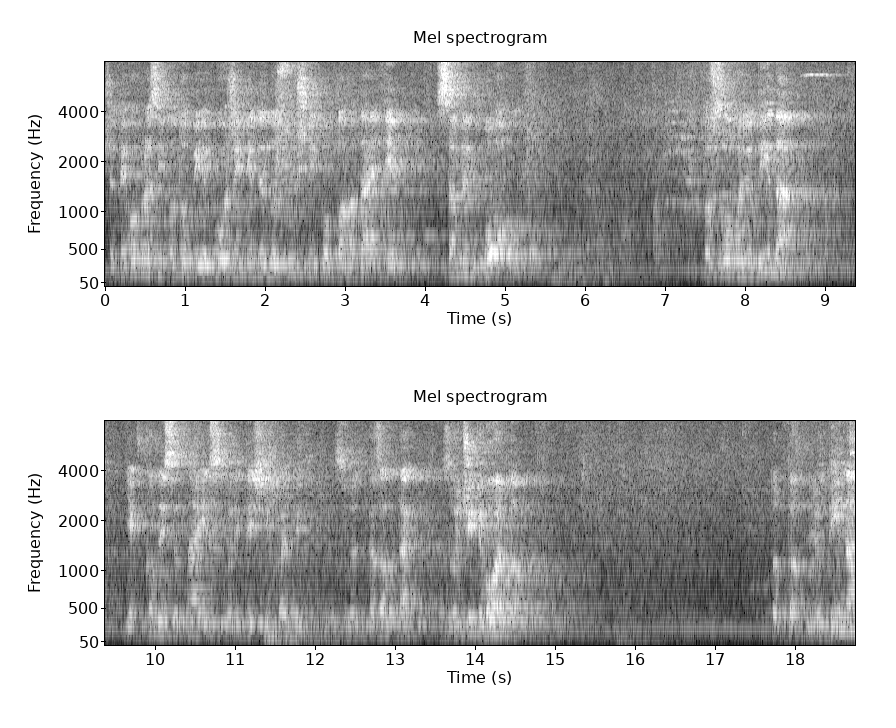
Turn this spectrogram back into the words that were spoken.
що ти образ і подобіє Божий єдиносущний по благодаті самим Богом, то слово людина, як колись одна із політичних поетів казала так, звучить гордо. Тобто людина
